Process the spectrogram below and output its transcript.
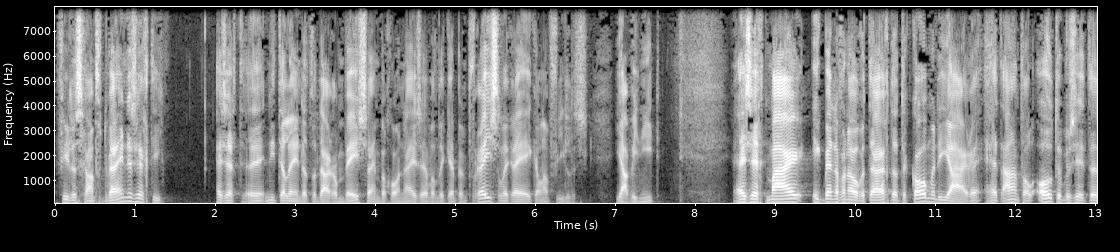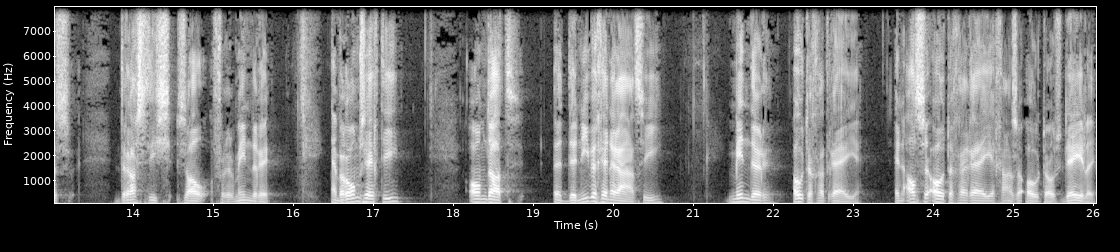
files gaan verdwijnen, zegt hij. Hij zegt eh, niet alleen dat we daarom bezig zijn begonnen, hij zegt, want ik heb een vreselijke hekel aan files. Ja, wie niet? Hij zegt, maar ik ben ervan overtuigd dat de komende jaren het aantal autobezitters drastisch zal verminderen. En waarom zegt hij? Omdat de nieuwe generatie minder auto gaat rijden. En als ze auto gaan rijden, gaan ze auto's delen.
